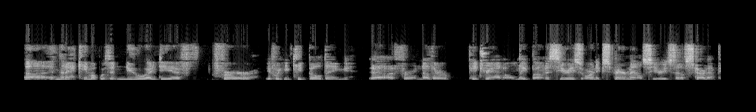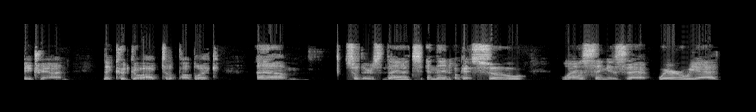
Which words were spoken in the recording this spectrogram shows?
Uh, and then I came up with a new idea f- for if we can keep building, uh, for another Patreon only bonus series or an experimental series that'll start on Patreon that could go out to the public. Um, so there's that. And then, okay, so last thing is that where are we at?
